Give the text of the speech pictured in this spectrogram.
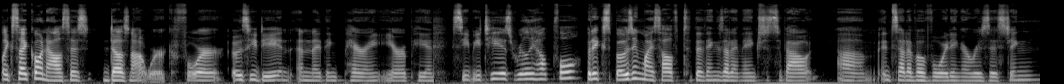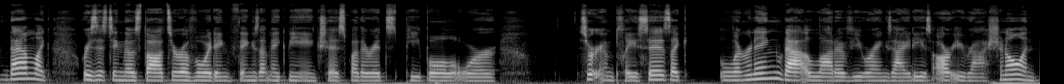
like psychoanalysis does not work for OCD, and, and I think pairing ERP and CBT is really helpful. But exposing myself to the things that I'm anxious about um, instead of avoiding or resisting them, like resisting those thoughts or avoiding things that make me anxious, whether it's people or certain places, like learning that a lot of your anxieties are irrational and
